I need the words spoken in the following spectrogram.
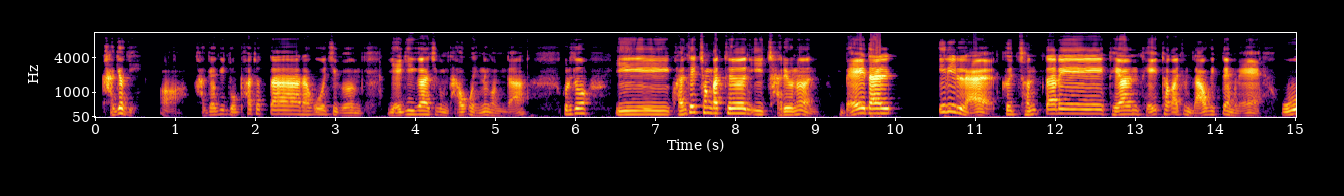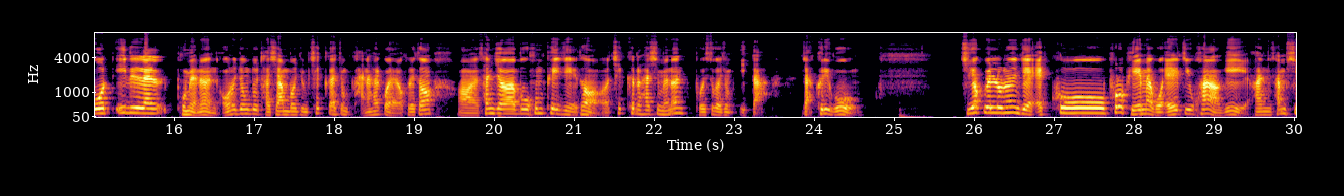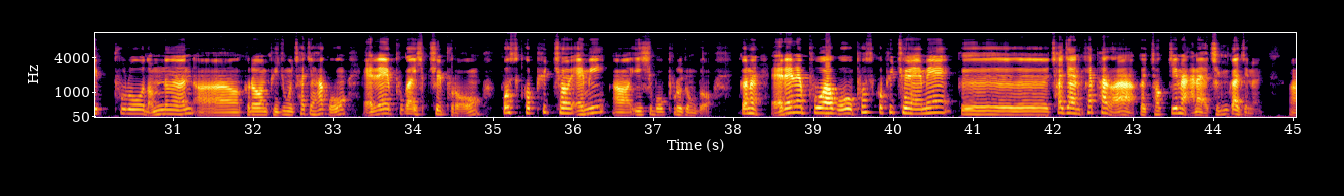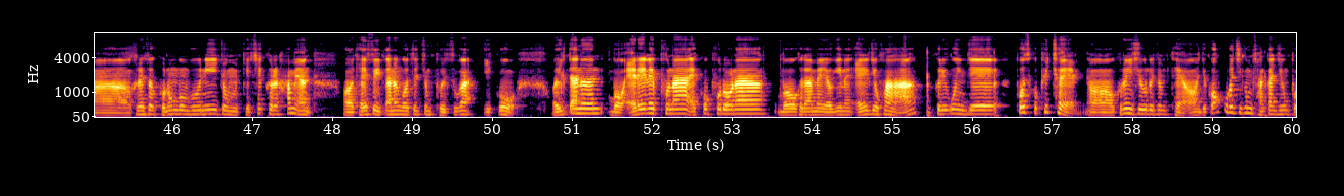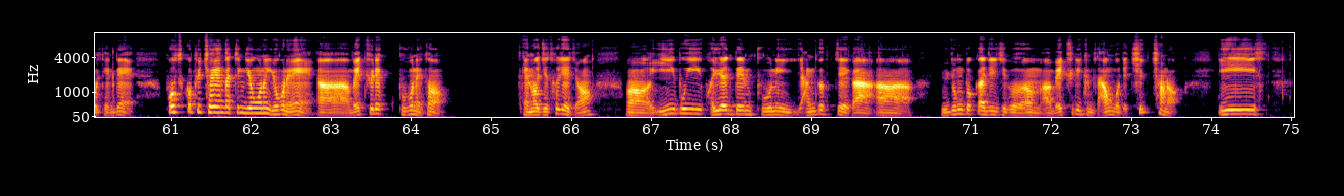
가격이 어, 가격이 높아졌다라고 지금 얘기가 지금 나오고 있는 겁니다. 그래서 이 관세청 같은 이 자료는 매달 1일 날 그 전달에 대한 데이터가 좀 나오기 때문에 5월 1일 날 보면은 어느 정도 다시 한번 좀 체크가 좀 가능할 거예요. 그래서 어, 산자부 홈페이지에서 체크를 하시면은 볼 수가 좀 있다. 자 그리고 지역별로는 이제 에코 프로 BM하고 LG 화학이 한 30% 넘는 어, 그런 비중을 차지하고 LNF가 27%, 포스코 퓨처 M이 어, 25% 정도. 그러니까는 LNF하고 포스코 퓨처 M의 그 차지한 캐파가 그 적지는 않아요. 지금까지는. 어, 그래서 그런 부분이 좀 이렇게 체크를 하면 될 수 있다는 것을 좀 볼 수가 있고 어, 일단은 뭐 LNF나 에코프로나 뭐 그다음에 여기는 LG 화학 그리고 이제 포스코 퓨처엠 어, 그런 식으로 좀 돼요. 이제 거꾸로 지금 잠깐 지금 볼 텐데 포스코 퓨처엠 같은 경우는 요번에 어, 매출액 부분에서 에너지 소재죠. 어, EV 관련된 부분의 양극재가 아, 이 정도까지 지금 아, 매출이 좀 나온 거죠. 7천억. 이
